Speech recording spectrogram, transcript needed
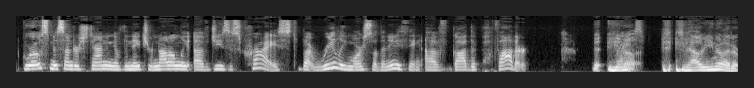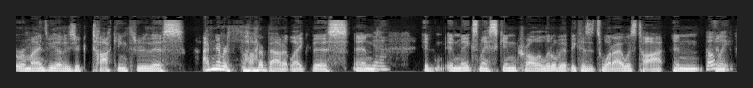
gross misunderstanding of the nature not only of Jesus Christ, but really more so than anything of God the Father. Uh, you right? know, Valerie, you know what it reminds me of is you're talking through this. I've never thought about it like this. And yeah. it, it makes my skin crawl a little bit because it's what I was taught. And, totally. and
